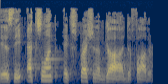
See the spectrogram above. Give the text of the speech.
is the excellent expression of God the Father.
